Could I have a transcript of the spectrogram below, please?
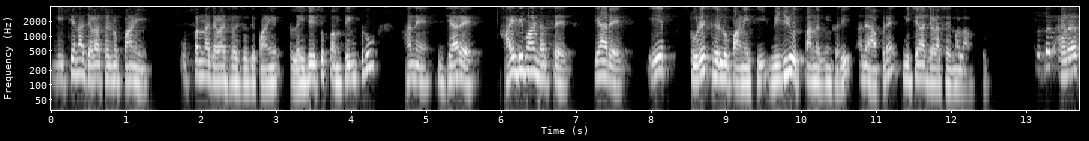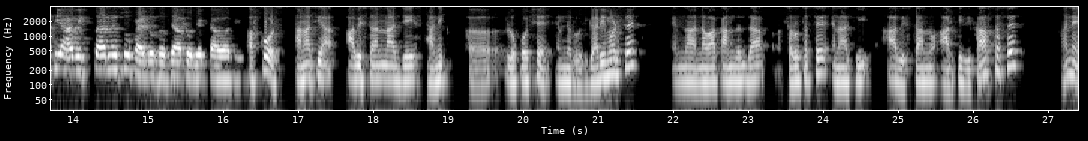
નીચેના જળાશયનું પાણી, ઉપરના જળાશય સુધી પાણી લઈ જઈશું પમ્પિંગ થ્રુ અને જ્યારે હાઈ ડિમાન્ડ હશે ત્યારે એ સ્ટોરેજ થયેલું પાણીથી વીજળી ઉત્પાદન કરી અને આપણે નીચેના જળાશયમાં લાવશું. તો સર આનાથી આ વિસ્તારને શું ફાયદો થશે આ પ્રોજેક્ટ આવવાથી? ઓફકોર્સ આનાથી આ વિસ્તારના જે સ્થાનિક લોકો છે એમને રોજગારી મળશે એમના નવા કામ ધંધા શરૂ થશે એનાથી આ વિસ્તારનો આર્થિક વિકાસ થશે અને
